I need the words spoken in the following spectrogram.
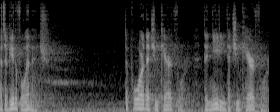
It's a beautiful image. The poor that you cared for, the needy that you cared for,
